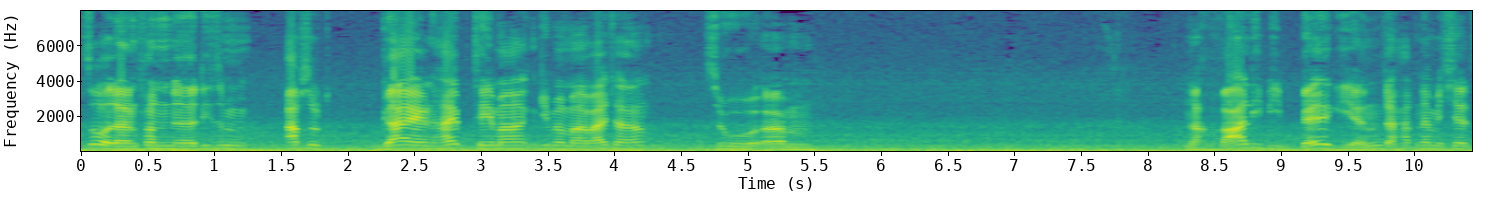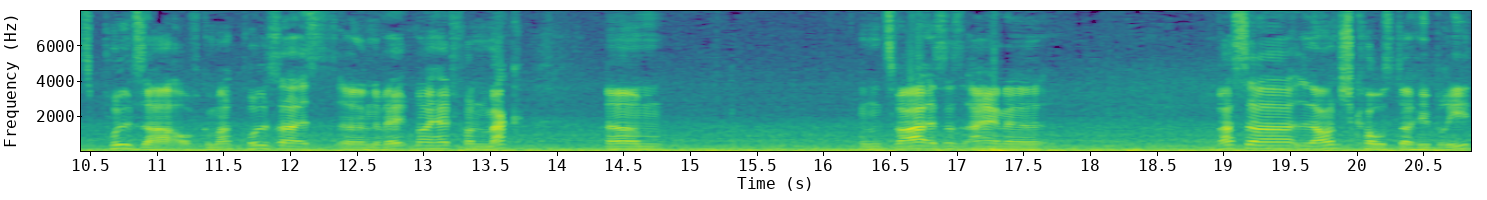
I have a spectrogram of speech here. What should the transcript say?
So, dann von äh, diesem absolut geilen Hype-Thema gehen wir mal weiter zu ähm, nach Walibi, Belgien. Da hat nämlich jetzt Pulsar aufgemacht. Pulsar ist äh, eine Weltneuheit von Mack. Ähm, und zwar ist es eine Wasser-Launch-Coaster-Hybrid.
